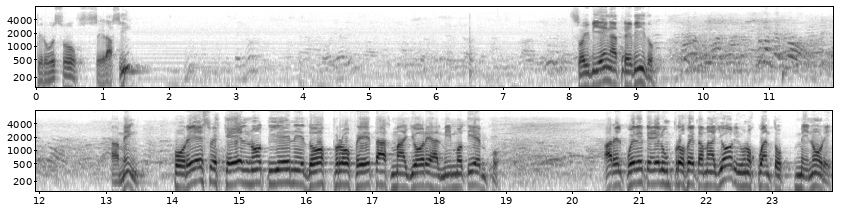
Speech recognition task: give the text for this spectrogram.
pero eso será así. Soy bien atrevido. Amén. Por eso es que Él no tiene dos profetas mayores al mismo tiempo. Ahora Él puede tener un profeta mayor y unos cuantos menores.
